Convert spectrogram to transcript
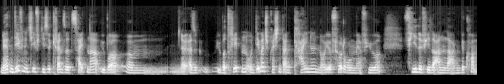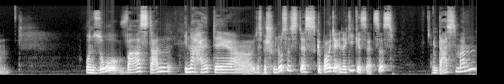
Und wir hätten definitiv diese Grenze zeitnah über, ähm, also übertreten und dementsprechend dann keine neue Förderung mehr für viele, viele Anlagen bekommen. Und so war es dann innerhalb der, des Beschlusses des Gebäudeenergiegesetzes, dass man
